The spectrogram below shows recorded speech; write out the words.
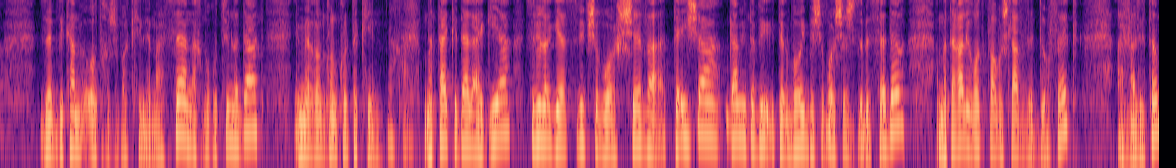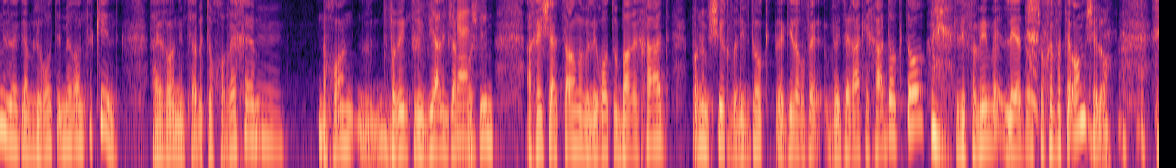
זו בדיקה מאוד חשובה, כי למעשה אנחנו רוצים לדעת אם הריון קודם כל תקין. נכון. מתי כדאי להגיע? סביב להגיע סביב שבוע 7 עד 9, גם אם תבואי, תבואי בשבוע 6 זה בסדר. המטרה לראות כבר בשלב זה דופק, אבל יותר מזה גם לראות אם הריון תקין. ההיריון נמצא בתוך הרחם. Mm. נכון? דברים טריוויאליים שאנחנו כן. חושבים. אחרי שעצרנו ולראות עובר אחד, בוא נמשיך ונבדוק, להגיד לרופא, וזה רק אחד דוקטור? כי לפעמים לידו שוכב התאום שלו.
